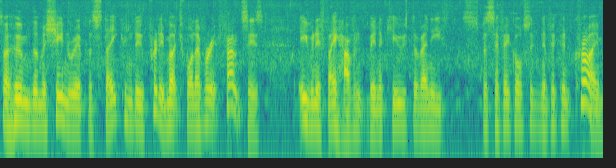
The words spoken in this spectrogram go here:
to whom the machinery of the state can do pretty much whatever it fancies, even if they haven't been accused of any specific or significant crime,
